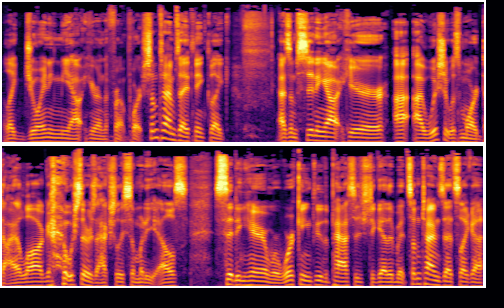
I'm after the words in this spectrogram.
Like joining me out here on the front porch. Sometimes I think like as I'm sitting out here, I, I, wish it was more dialogue. I wish there was actually somebody else sitting here and we're working through the passage together. But sometimes that's like a,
